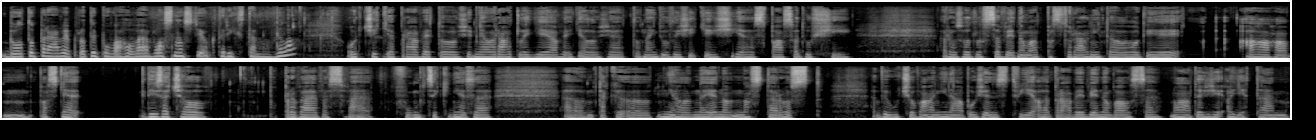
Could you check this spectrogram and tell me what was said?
Bylo to právě pro ty povahové vlastnosti, o kterých jste mluvila? Určitě právě to, že měl rád lidi a věděl, že to nejdůležitější je spása duší. Rozhodl se věnovat pastorální teologii a mm, vlastně, když začal poprvé ve své funkci kněze, tak e, měl nejen na starost vyučování náboženství, ale právě věnoval se mládeži a dětem.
